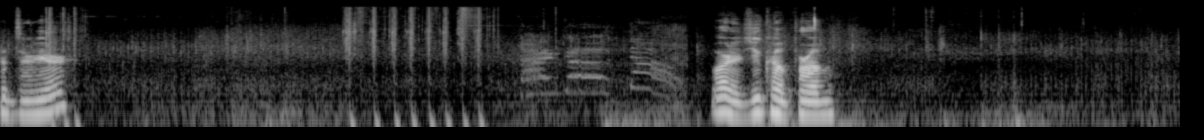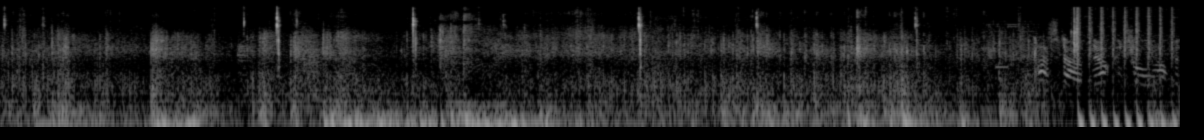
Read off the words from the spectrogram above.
Come through here. Where did you come from? Hostiles now control Alpha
